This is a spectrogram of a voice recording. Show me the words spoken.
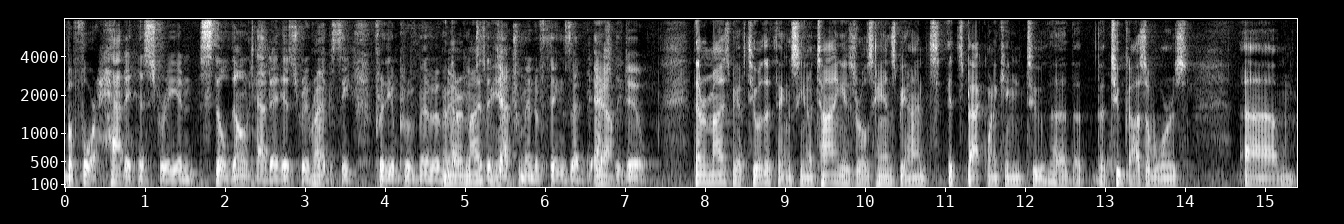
before had a history and still don't have a history of Right. legacy for the improvement of America to the me, yeah. detriment of things that Yeah. actually do. That reminds me of two other things. You know, tying Israel's hands behind its back when it came to the, the, the two Gaza wars um,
